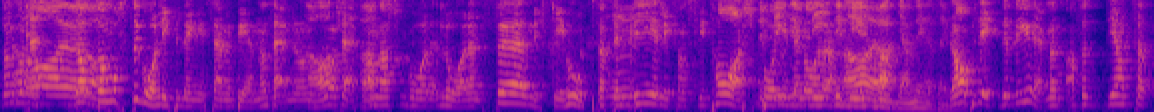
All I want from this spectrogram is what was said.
de går så här, Ja, ja, ja. De, de måste gå lite längre isär med benen så här, när de Ja, går så här, för ja. annars går låren för mycket ihop så att det Mm. blir liksom slitage Det på blir, det, blir, innerlåren. det blir ett vaggande helt enkelt. Ja precis, det blir ju det. Men alltså, det har inte så att...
